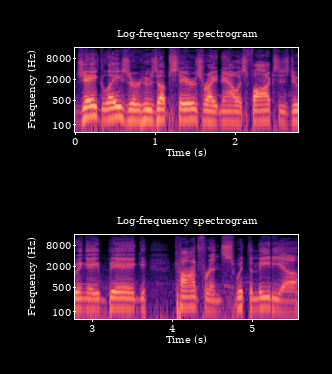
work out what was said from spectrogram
Jay Glazer, who's upstairs right now as Fox is doing a big conference with the media,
